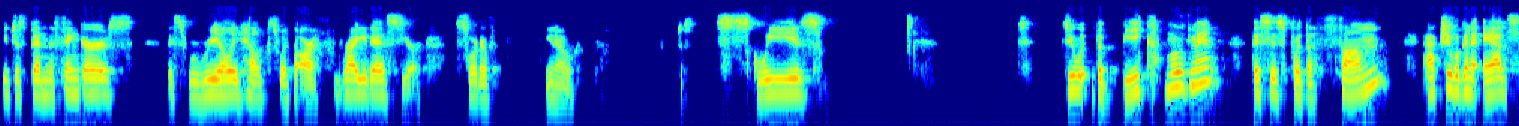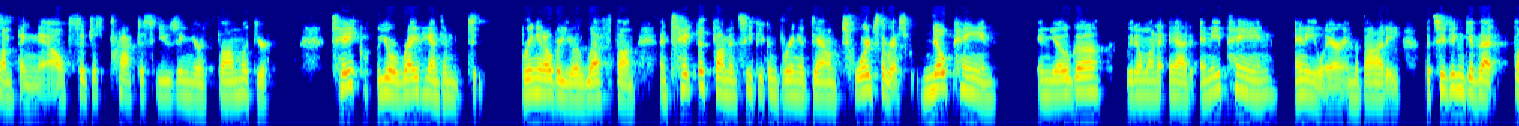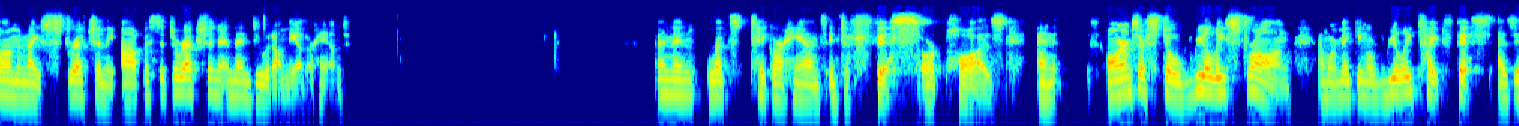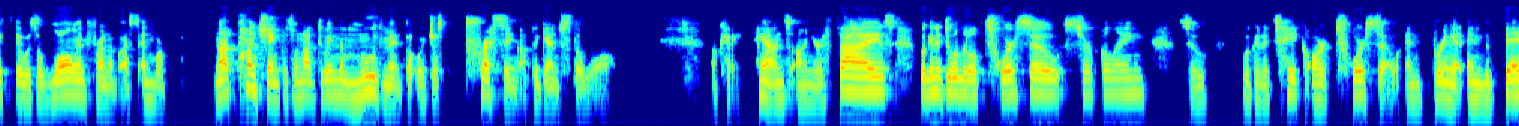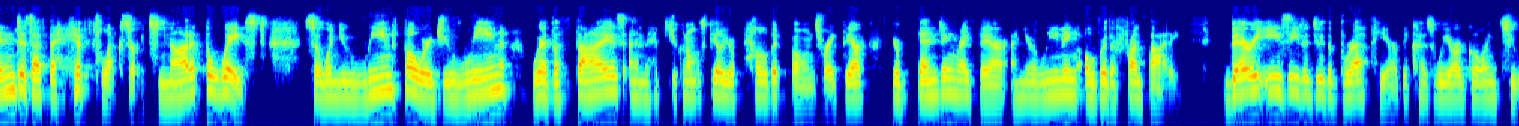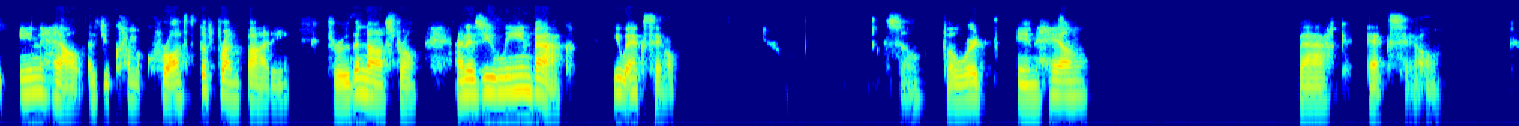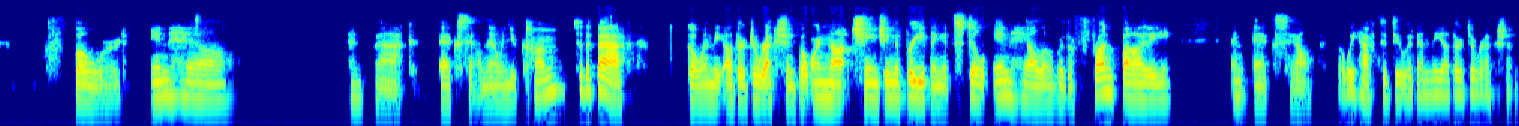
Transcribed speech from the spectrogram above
You just bend the fingers. This really helps with arthritis, your sort of, you know, squeeze. Do the beak movement. This is for the thumb. Actually, we're gonna add something now. So just practice using your thumb with your, take your right hand and bring it over your left thumb and take the thumb and see if you can bring it down towards the wrist. No pain in yoga. We don't want to add any pain anywhere in the body, but see if you can give that thumb a nice stretch in the opposite direction and then do it on the other hand. And then let's take our hands into fists or paws. And arms are still really strong. And we're making a really tight fist as if there was a wall in front of us. And we're not punching because we're not doing the movement, but we're just pressing up against the wall. Okay, hands on your thighs. We're gonna do a little torso circling. So we're going to take our torso and bring it. And the bend is at the hip flexor, it's not at the waist. So when you lean forward, you lean where the thighs and the hips, you can almost feel your pelvic bones right there. You're bending right there and you're leaning over the front body. Very easy to do the breath here because we are going to inhale as you come across the front body through the nostril. And as you lean back, you exhale. So forward, inhale, back, exhale. Forward, inhale, and back, exhale. Now, when you come to the back, go in the other direction, but we're not changing the breathing. It's still inhale over the front body and exhale, but we have to do it in the other direction.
